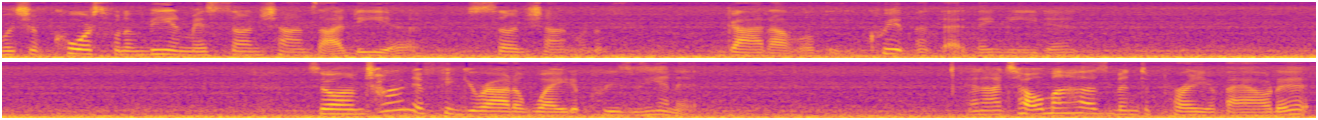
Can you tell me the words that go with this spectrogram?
which of course would have been Miss Sunshine's idea. Sunshine would have got all of the equipment that they needed. So I'm trying to figure out a way to present it. And I told my husband to pray about it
